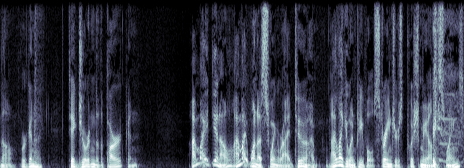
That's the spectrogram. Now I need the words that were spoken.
no. We're gonna take Jordan to the park, and I might, you know, I might want a swing ride too. I, I like it when people, strangers, push me on the swings.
